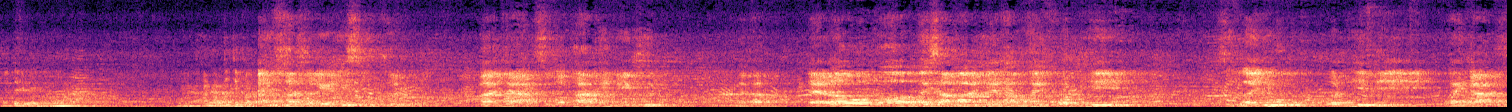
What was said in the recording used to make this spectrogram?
ไม่ได้เป็นงานขณะที่จังหวัดอายุค่าเฉลี่ยที่สูงขึ้น มาจากสุขภาพที่ดีขึ้น แต่เราก็ไม่สามารถที่จะทำให้คนที่สูงอายุคนที่มีวัยกลางค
